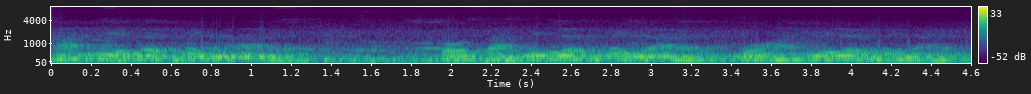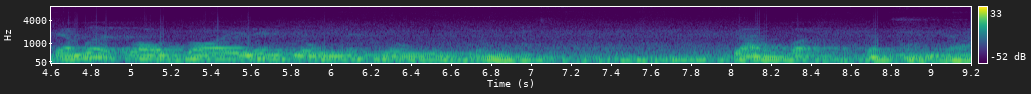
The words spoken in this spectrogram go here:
คะเนี่ยเลิกไม่ได้โทสะนี่เลิกไม่ได้ โมหะนี่เลิกไม่ได้ แต่เมื่อเราปล่อยเล็กลงเล็กลงเล็กลงเราก็จะทำได้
